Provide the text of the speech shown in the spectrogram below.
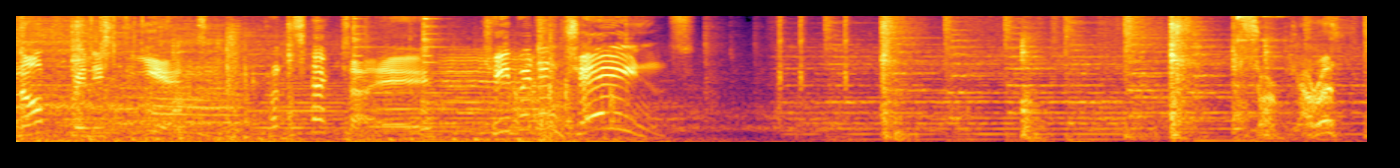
Not finished yet. Protector, eh? Keep it in chains! Sir Gareth?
